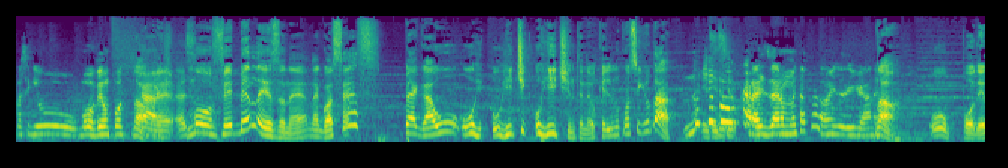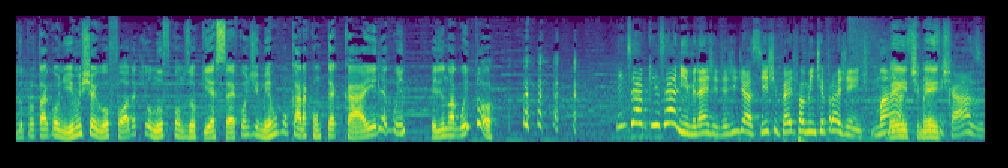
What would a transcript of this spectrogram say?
conseguiu mover um pouco. Não, Cara, é assim- mover, beleza, né? O negócio é pegar o, o, o hit, o hit, entendeu? Que ele não conseguiu dar. Não tinha Esse- como, cara. Eles eram muito apelões ali já, né? Não, o poder do protagonismo chegou foda que o Luffy quando usou Gear Second, mesmo com o cara com TK, ele, aguenta, ele não aguentou. A gente sabe que isso é anime, né, gente? A gente assiste e pede pra mentir pra gente. Mas, Mente, nesse mente. caso...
